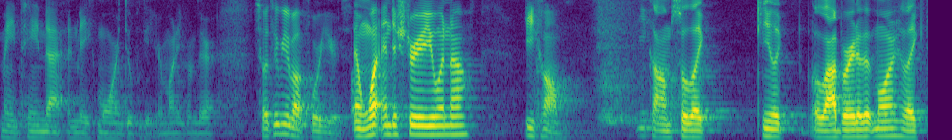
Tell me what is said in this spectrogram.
maintain that and make more and duplicate your money from there. So it took me about four years. And what industry are you in now? Ecom. Ecom. So like, can you like elaborate a bit more? Like,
